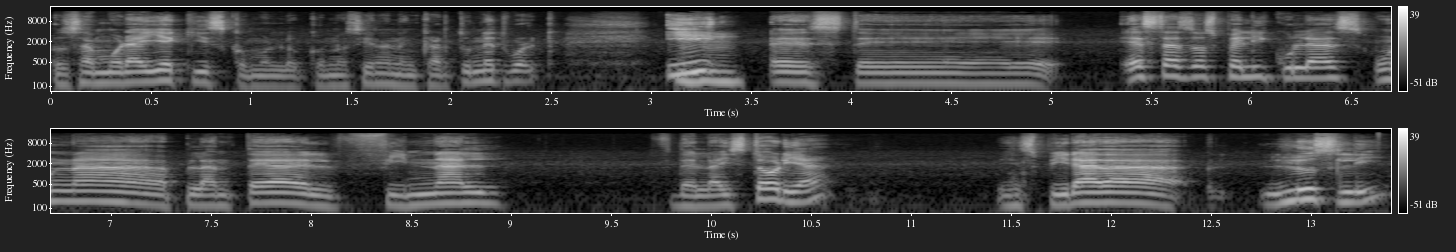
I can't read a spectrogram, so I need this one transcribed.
O Samurai X, como lo conocieron en Cartoon Network. Y este estas dos películas, una plantea el final de la historia, inspirada loosely,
